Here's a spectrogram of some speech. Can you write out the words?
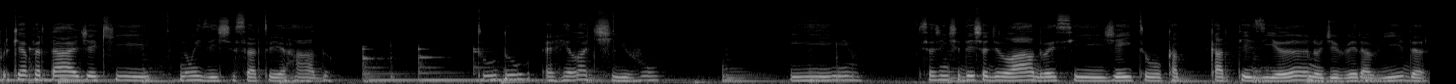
Porque a verdade é que não existe certo e errado. Tudo é relativo. E se a gente deixa de lado esse jeito cartesiano de ver a vida,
